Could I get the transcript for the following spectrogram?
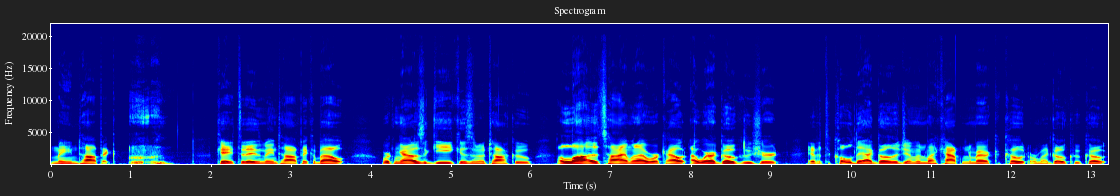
Main topic. okay, today's main topic about working out as a geek, as an otaku. A lot of the time when I work out, I wear a Goku shirt. If it's a cold day, I go to the gym in my Captain America coat or my Goku coat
